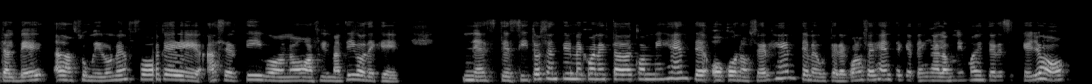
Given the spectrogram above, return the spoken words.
Tal vez asumir un enfoque asertivo, no afirmativo, de que necesito sentirme conectada con mi gente o conocer gente, me gustaría conocer gente que tenga los mismos intereses que yo.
